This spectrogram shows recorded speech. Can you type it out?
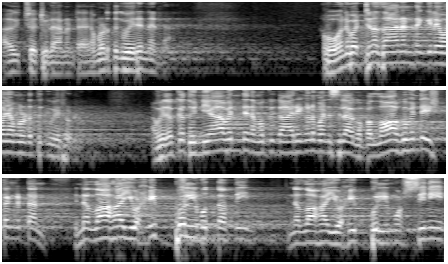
അത് പറ്റൂല എന്നിട്ട് നമ്മുടെ അടുത്തേക്ക് വരുന്നല്ല ഓന് പറ്റുന്ന സാധനം ഉണ്ടെങ്കിലേ ഓ നമ്മുടെ അടുത്തേക്ക് വരുള്ളൂ. അപ്പോൾ ഇതൊക്കെ ദുനിയാവിന്റെ നമുക്ക് കാര്യങ്ങൾ മനസ്സിലാകും. അപ്പോൾ അള്ളാഹുവിന്റെ ഇഷ്ടം കിട്ടാൻ ഇന്നല്ലാഹ യുഹിബ്ബുൽ മുത്തഖീൻ ഇന്നല്ലാഹ യുഹിബ്ബുൽ മുഹ്സിനീൻ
